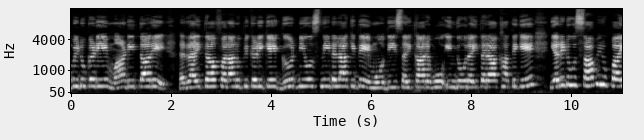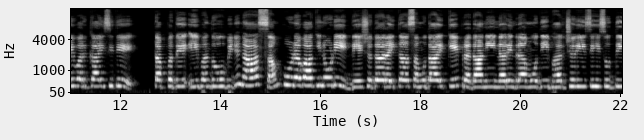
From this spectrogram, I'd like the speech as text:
ಬಿಡುಗಡೆ ಮಾಡಿದ್ದಾರೆ. ರೈತ ಫಲಾನುಭವಿಗಳಿಗೆ ಗುಡ್ ನ್ಯೂಸ್ ನೀಡಲಾಗಿದೆ. ಮೋದಿ ಸರ್ಕಾರವು ಇಂದು ರೈತರ ಖಾತೆಗೆ ಎರಡು ಸಾವಿರ ರೂಪಾಯಿ ವರ್ಗಾಯಿಸಿದೆ. ತಪ್ಪದೆ ಈ ಬಂದು ವಿಡಿಯೋನ ಸಂಪೂರ್ಣವಾಗಿ ನೋಡಿ ದೇಶದ ರೈತ ಸಮುದಾಯಕ್ಕೆ ಪ್ರಧಾನಿ ನರೇಂದ್ರ ಮೋದಿ ಭರ್ಜರಿ ಸಿಹಿ ಸುದ್ದಿ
